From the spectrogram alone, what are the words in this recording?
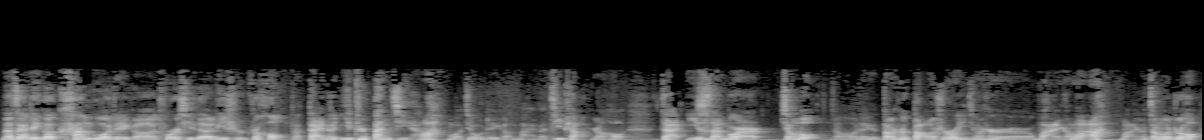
那在这个看过这个土耳其的历史之后，那带着一知半解啊，我就这个买了机票，然后在伊斯坦布尔降落。然后那个当时到的时候已经是晚上了啊，晚上降落之后，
